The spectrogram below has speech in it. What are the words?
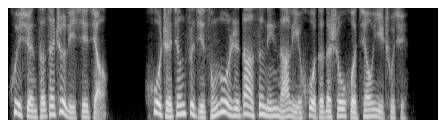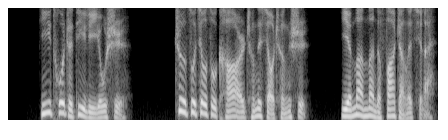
会选择在这里歇脚，或者将自己从落日大森林哪里获得的收获交易出去。依托着地理优势，这座叫做卡尔城的小城市也慢慢的发展了起来。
